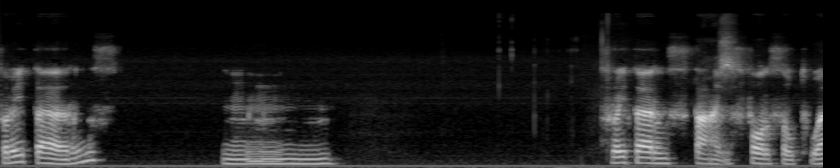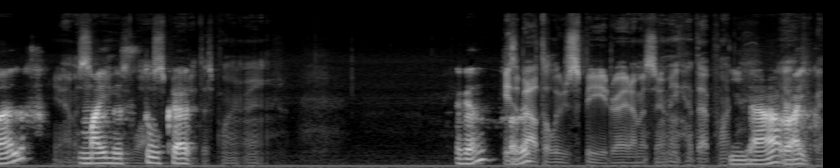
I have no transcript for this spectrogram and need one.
3 turns. Mm, three turns times four, so twelve. Yeah, minus two cat at this point, right? Again, he's sorry? about to lose speed, right? I'm assuming at that point. Yeah, yeah right. Okay.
